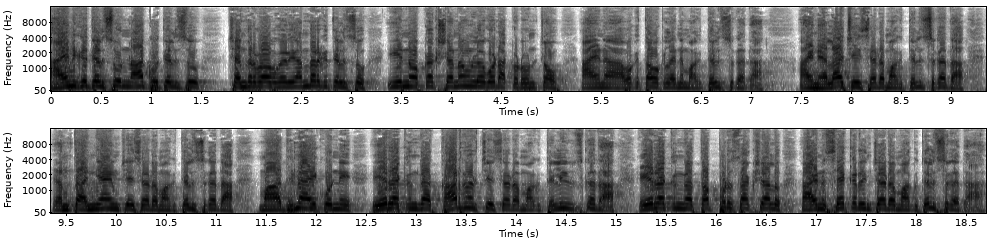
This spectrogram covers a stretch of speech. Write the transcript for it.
ఆయనకి తెలుసు నాకు తెలుసు చంద్రబాబు గారికి అందరికీ తెలుసు. ఈయన ఒక్క క్షణంలో కూడా అక్కడ ఉంటాం. ఆయన అవకతవకలని మాకు తెలుసు కదా. ఆయన ఎలా చేశాడో మాకు తెలుసు కదా. ఎంత అన్యాయం చేశాడో మాకు తెలుసు కదా. మా అధినాయకుడిని ఏ రకంగా కార్నర్ చేశాడో మాకు తెలుసు కదా. ఏ రకంగా తప్పుడు సాక్ష్యాలు ఆయన సేకరించాడో మాకు తెలుసు కదా.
